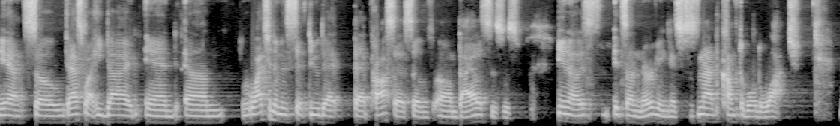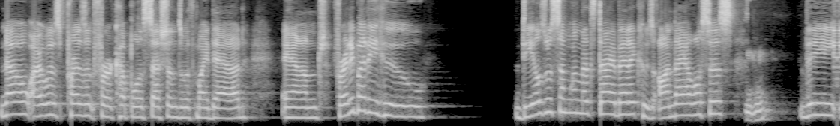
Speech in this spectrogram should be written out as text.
Yeah, so that's why he died, and um, watching him and sit through that that process of um, dialysis was, you know, it's it's unnerving. It's just not comfortable to watch. No, I was present for a couple of sessions with my dad. And for anybody who deals with someone that's diabetic who's on dialysis, mm-hmm. the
